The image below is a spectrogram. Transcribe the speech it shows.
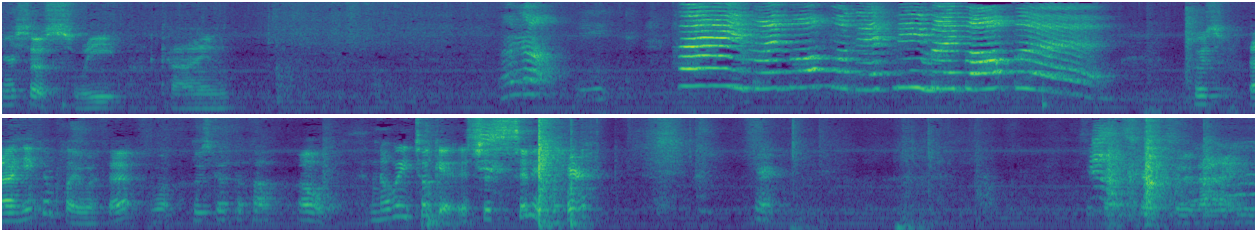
You're so sweet, kind. I'm not weak. Hey, my papa, me my papa. Who's? Uh, he can play with it. What, who's got the pup? Oh, nobody took it. It's just sitting there. Here. Take that straight to nine.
